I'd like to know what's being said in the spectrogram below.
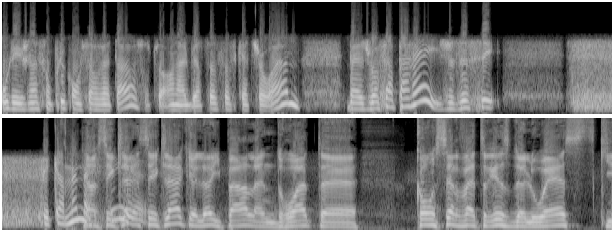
où les gens sont plus conservateurs, surtout en Alberta, Saskatchewan, ben je vais faire pareil. Je veux dire, c'est c'est quand même c'est clair, euh, c'est clair que là, il parle à une droite euh, conservatrice de l'Ouest qui,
